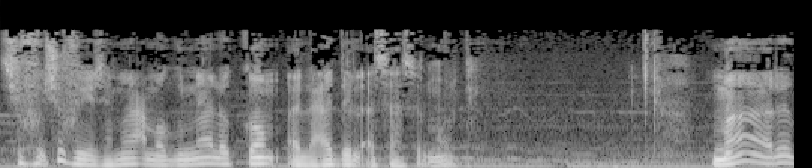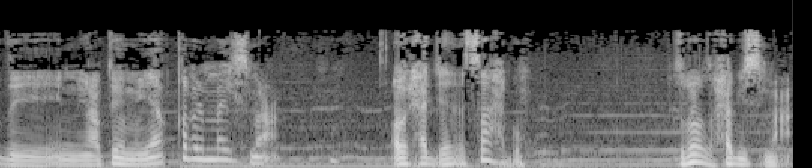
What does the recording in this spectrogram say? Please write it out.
شوفوا شوفوا يا جماعة ما قلنا لكم العدل أساس الملك. ما رضي انه يعطيهم إياه قبل ما يسمع. اول حاجة صاحبه. برضه حاب يسمع.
